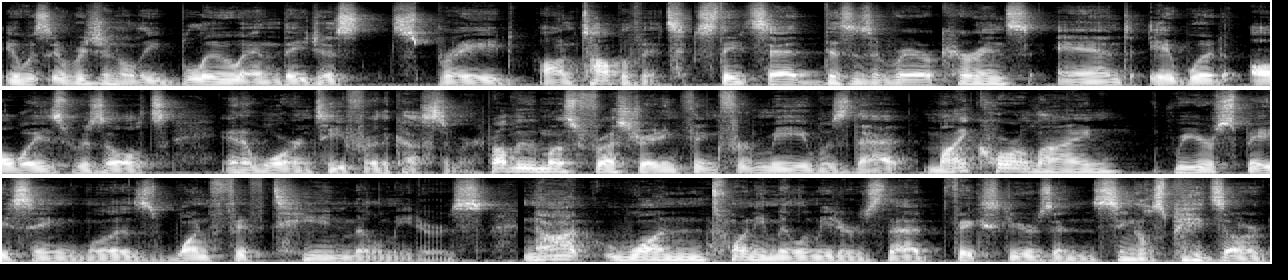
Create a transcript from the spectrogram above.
It was originally blue and they just sprayed on top of it. State said this is a rare occurrence and it would always result in a warranty for the customer. Probably the most frustrating thing for me was that my Coreline rear spacing was 115 millimeters, not 120 millimeters that fixed gears and single speeds are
